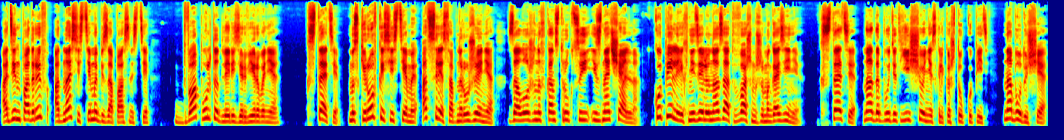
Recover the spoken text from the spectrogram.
один подрыв – одна система безопасности, два пульта для резервирования. Кстати, маскировка системы от средств обнаружения заложена в конструкции изначально. Купили их неделю назад в вашем же магазине. Кстати, надо будет еще несколько штук купить. На будущее.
